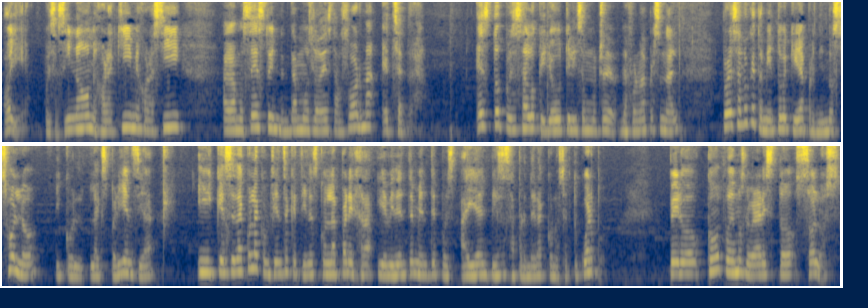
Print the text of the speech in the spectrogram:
Oye, pues así no, mejor aquí, mejor así, hagamos esto, intentámoslo de esta forma, etc. Esto pues es algo que yo utilizo mucho de, de forma personal, pero es algo que también tuve que ir aprendiendo solo y con la experiencia y que se da con la confianza que tienes con la pareja y evidentemente pues ahí empiezas a aprender a conocer tu cuerpo. Pero, ¿cómo podemos lograr esto solos?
